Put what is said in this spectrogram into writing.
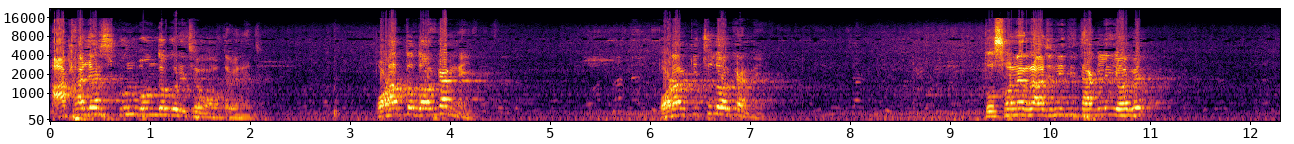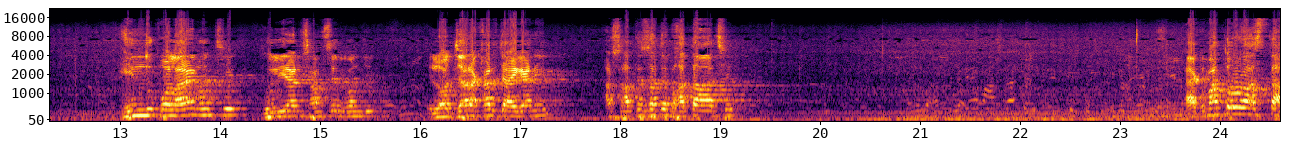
আট হাজার স্কুল বন্ধ করেছে মমতা ব্যানার্জি। পড়ার তো দরকার নেই। পড়ার কিছু দরকার নেই। তোষণের রাজনীতি থাকলেই হবে। হিন্দু পলায়ন হচ্ছে। ধুলিয়ান শামশেরগঞ্জে এ লজ্জা রাখার জায়গা নেই। আর সাথে সাথে ভাতা আছে। একমাত্র রাস্তা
